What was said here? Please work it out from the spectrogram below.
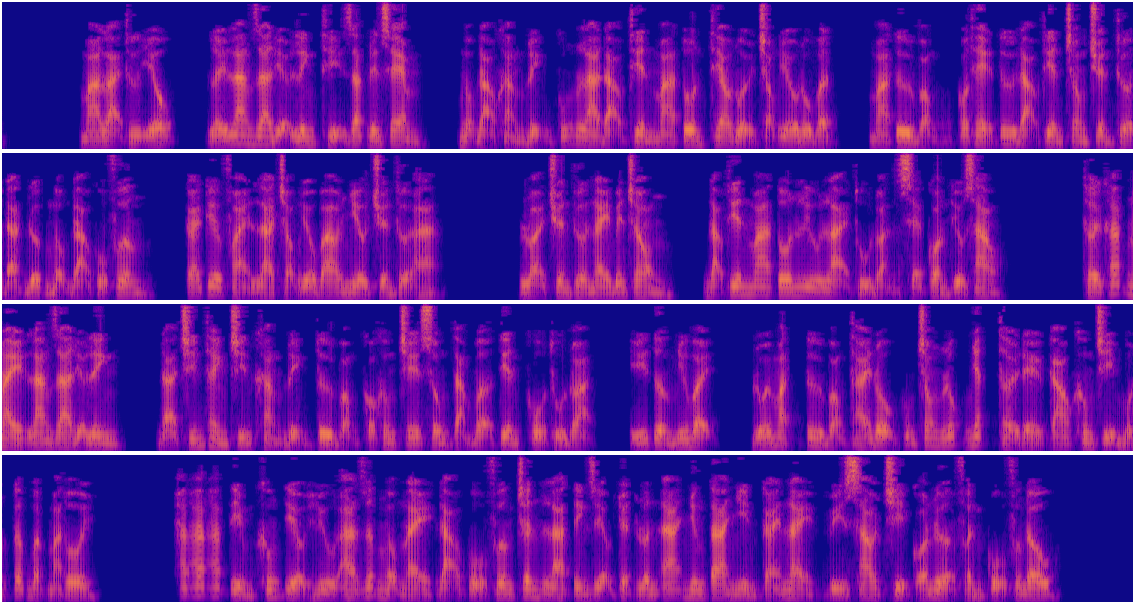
Mà lại thứ yếu, lấy lang gia địa linh thị giác đến xem mộng đạo khẳng định cũng là đạo thiên ma tôn theo đuổi trọng yếu đồ vật, mà từ vọng có thể từ đạo thiên trong truyền thừa đạt được mộng đạo cổ phương, cái kia phải là trọng yếu bao nhiêu truyền thừa a? Loại truyền thừa này bên trong, đạo thiên ma tôn lưu lại thủ đoạn sẽ còn thiếu sao? Thời khắc này lang gia địa linh, đã chín thành chín khẳng định từ vọng có khống chế sống tạm bỡ tiên cổ thủ đoạn, ý tưởng như vậy, đối mặt từ vọng thái độ cũng trong lúc nhất thời đề cao không chỉ một cấp bậc mà thôi. Hhh tìm không tiểu hưu a giấc mộng này, đạo cổ phương chân là tinh diệu tuyệt luân a, nhưng ta nhìn cái này vì sao chỉ có nửa phần cổ phương đâu?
